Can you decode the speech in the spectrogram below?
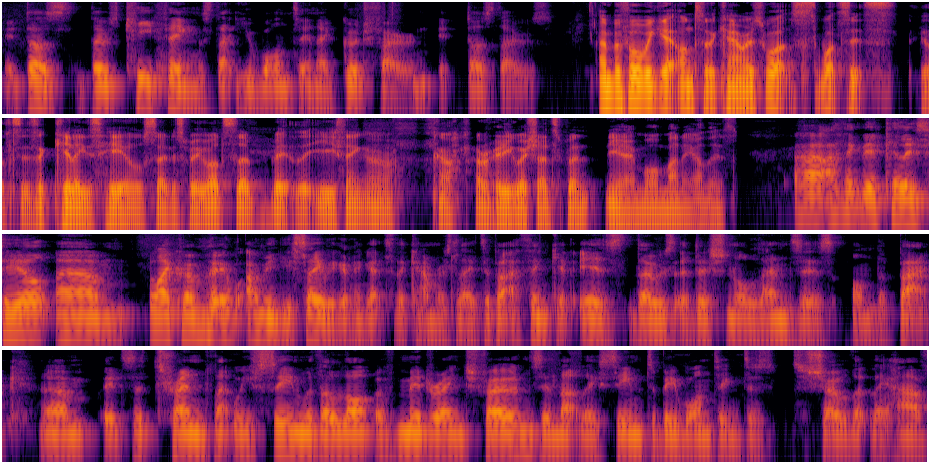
it does those key things that you want in a good phone. It does those. And before we get onto the cameras, what's what's its its Achilles heel, so to speak? What's the bit that you think? Oh God, I really wish I'd spent you know more money on this. Uh, I think the Achilles heel, um, like um, I mean, you say we're going to get to the cameras later, but I think it is those additional lenses on the back. Um, it's a trend that we've seen with a lot of mid-range phones, in that they seem to be wanting to, to show that they have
